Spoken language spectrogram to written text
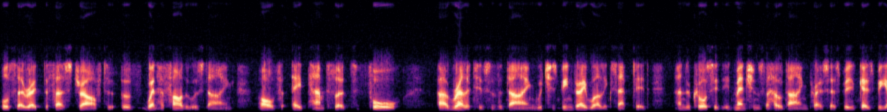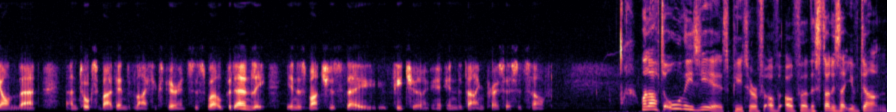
also wrote the first draft of when her father was dying of a pamphlet for uh, relatives of the dying, which has been very well accepted. And of course, it, it mentions the whole dying process, but it goes beyond that and talks about end-of-life experience as well, but only in as much as they feature in, in the dying process itself. Well, after all these years, Peter, of, of, of uh, the studies that you've done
